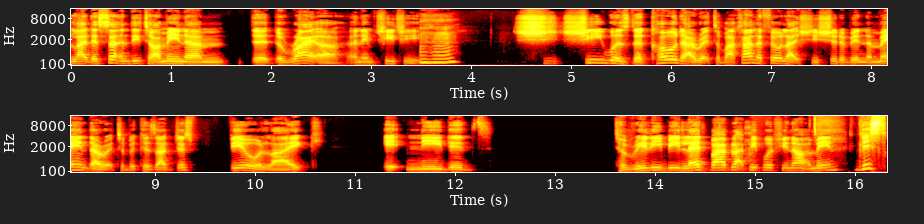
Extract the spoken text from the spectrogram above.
like there's certain detail. I mean, um, the the writer, her name Chichi, hmm she she was the co-director, but I kind of feel like she should have been the main director because I just feel like it needed to really be led by black people, if you know what I mean. This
